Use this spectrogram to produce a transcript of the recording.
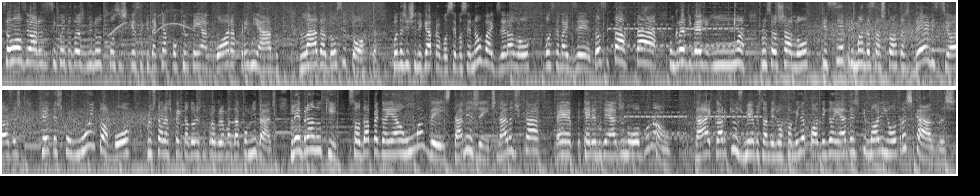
São 11 horas e 52 minutos. Não se esqueça que daqui a pouquinho tem agora premiado lá da Doce Torta. Quando a gente ligar para você, você não vai dizer alô, você vai dizer Doce Torta! Um grande beijo pro seu Shalom, que sempre manda essas tortas deliciosas, feitas com muito amor para os telespectadores do programa da comunidade. Lembrando que só dá para ganhar uma vez, tá, minha gente? Nada de ficar é, querendo ganhar de novo, não. Tá? É claro que os membros da mesma família podem ganhar desde que morem em outras casas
